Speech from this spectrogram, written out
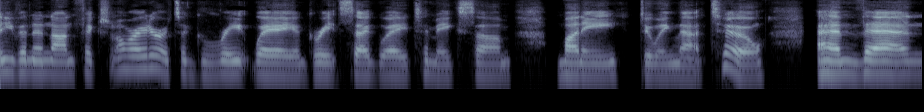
even a nonfictional writer it's a great way a great segue to make some money doing that too and then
